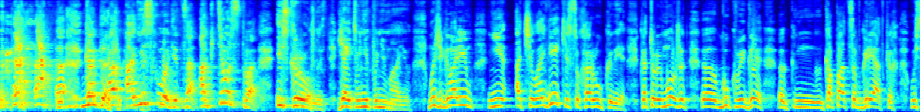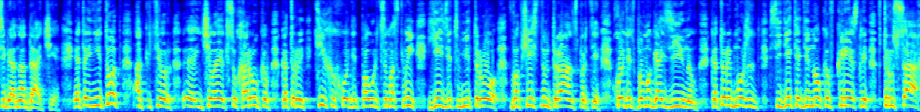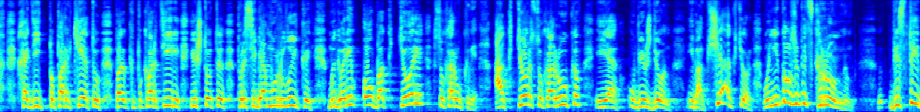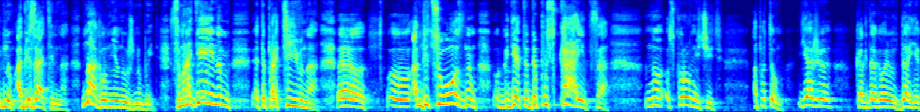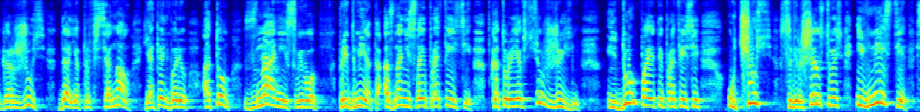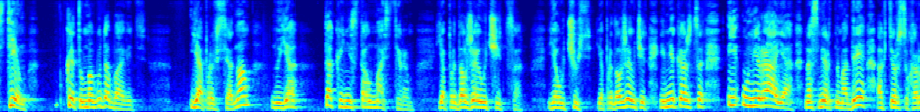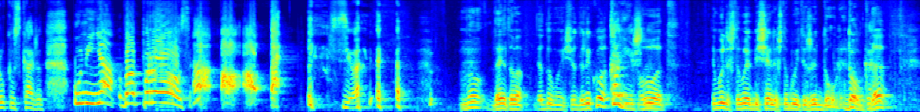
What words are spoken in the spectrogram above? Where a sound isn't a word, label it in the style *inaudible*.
Ну как а, они сходятся? Актерство и скромность. Я этого не понимаю. Мы же говорим не о человеке Сухорукове, который может э, буквой «Г» э, копаться в грядках у себя на даче. Это не тот актер, э, человек Сухоруков, который тихо ходит по улице Москвы, ездит в метро, в общественном транспорте, ходит по магазинам, который может сидеть одиноко в кресле, в трусах, ходить по паркету, по, по квартире и что-то про себя мурлыкать. Мы говорим об актере Сухорукове. Актер Сухоруков, и я убежден, и вообще актер, он не должен быть скромным бесстыдным обязательно, наглым не нужно быть, самонадеянным это противно, э, э, амбициозным где-то допускается, но скромничать. А потом, я же когда говорю, да, я горжусь, да, я профессионал, я опять говорю о том знании своего предмета, о знании своей профессии, в которой я всю жизнь иду по этой профессии, учусь, совершенствуюсь, и вместе с тем к этому могу добавить. Я профессионал, но я так и не стал мастером. Я продолжаю учиться – я учусь, я продолжаю учиться. И мне кажется, и умирая на смертном одре, актер Сухоруков скажет, у меня вопрос! Все. Ну, до этого, я думаю, еще далеко. Конечно. Вот. Тем более, что вы обещали, что будете жить долго. Долго. Да?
